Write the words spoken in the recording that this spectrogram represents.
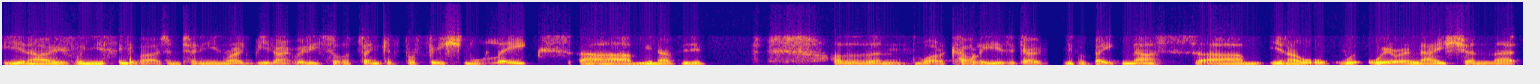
you know, when you think of Argentinian rugby, you don't really sort of think of professional leagues. Um, you know, other than what a couple of years ago, never beaten us. Um, you know, we're a nation that.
